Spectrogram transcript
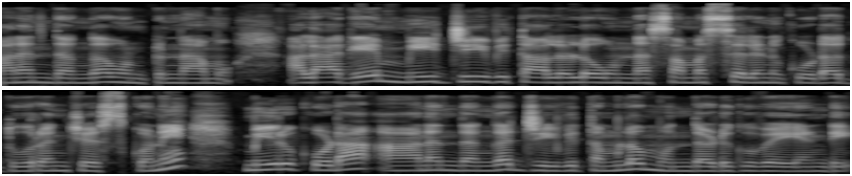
ఆనందంగా ఉంటున్నాము. అలాగే మీ జీవితాలలో ఉన్న సమస్యలను కూడా దూరం చేసుకొని మీరు కూడా ఆనందంగా జీవితంలో ముందడుగు వేయండి.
